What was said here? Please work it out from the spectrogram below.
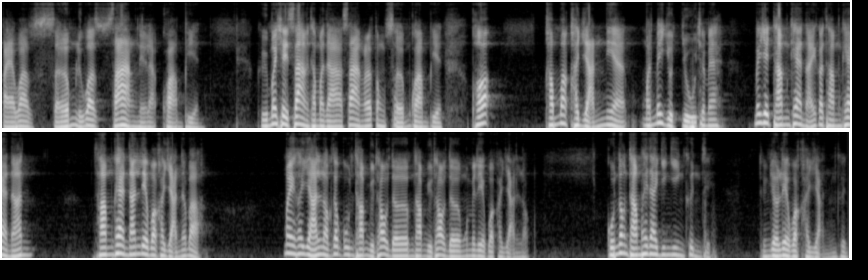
แปลว่าเสริมหรือว่าสร้างนี่แหละความเพียร คือไม่ใช่สร้างธรรมดาสร้างแล้วต้องเสริมความเพียรเพราะคำว่าขยันเนี่ยมันไม่หยุดอยู่ใช่ไหมไม่ใช่ทำแค่ไหนก็ทำแค่นั้นทำแค่นั้นเรียกว่าขยันหรือเปล่าไม่ขยันหรอกถ้าคุณทำอยู่เท่าเดิมทำอยู่เท่าเดิมก็ไม่เรียกว่าขยันหรอก คุณต้องทำให้ได้ยิ่งยิ่งขึ้นสิ ถึงจะเรียกว่าขยันขึ้น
